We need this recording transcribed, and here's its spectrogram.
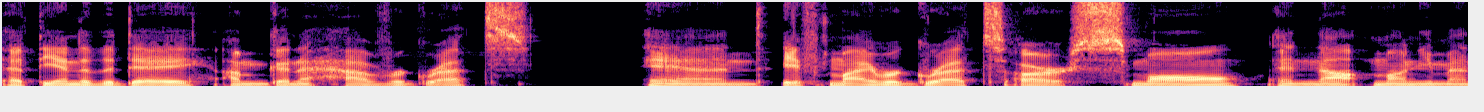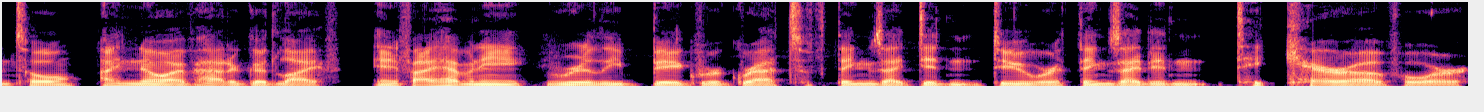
at the end of the day, I'm going to have regrets and if my regrets are small and not monumental, I know I've had a good life. And if I have any really big regrets of things I didn't do or things I didn't take care of or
